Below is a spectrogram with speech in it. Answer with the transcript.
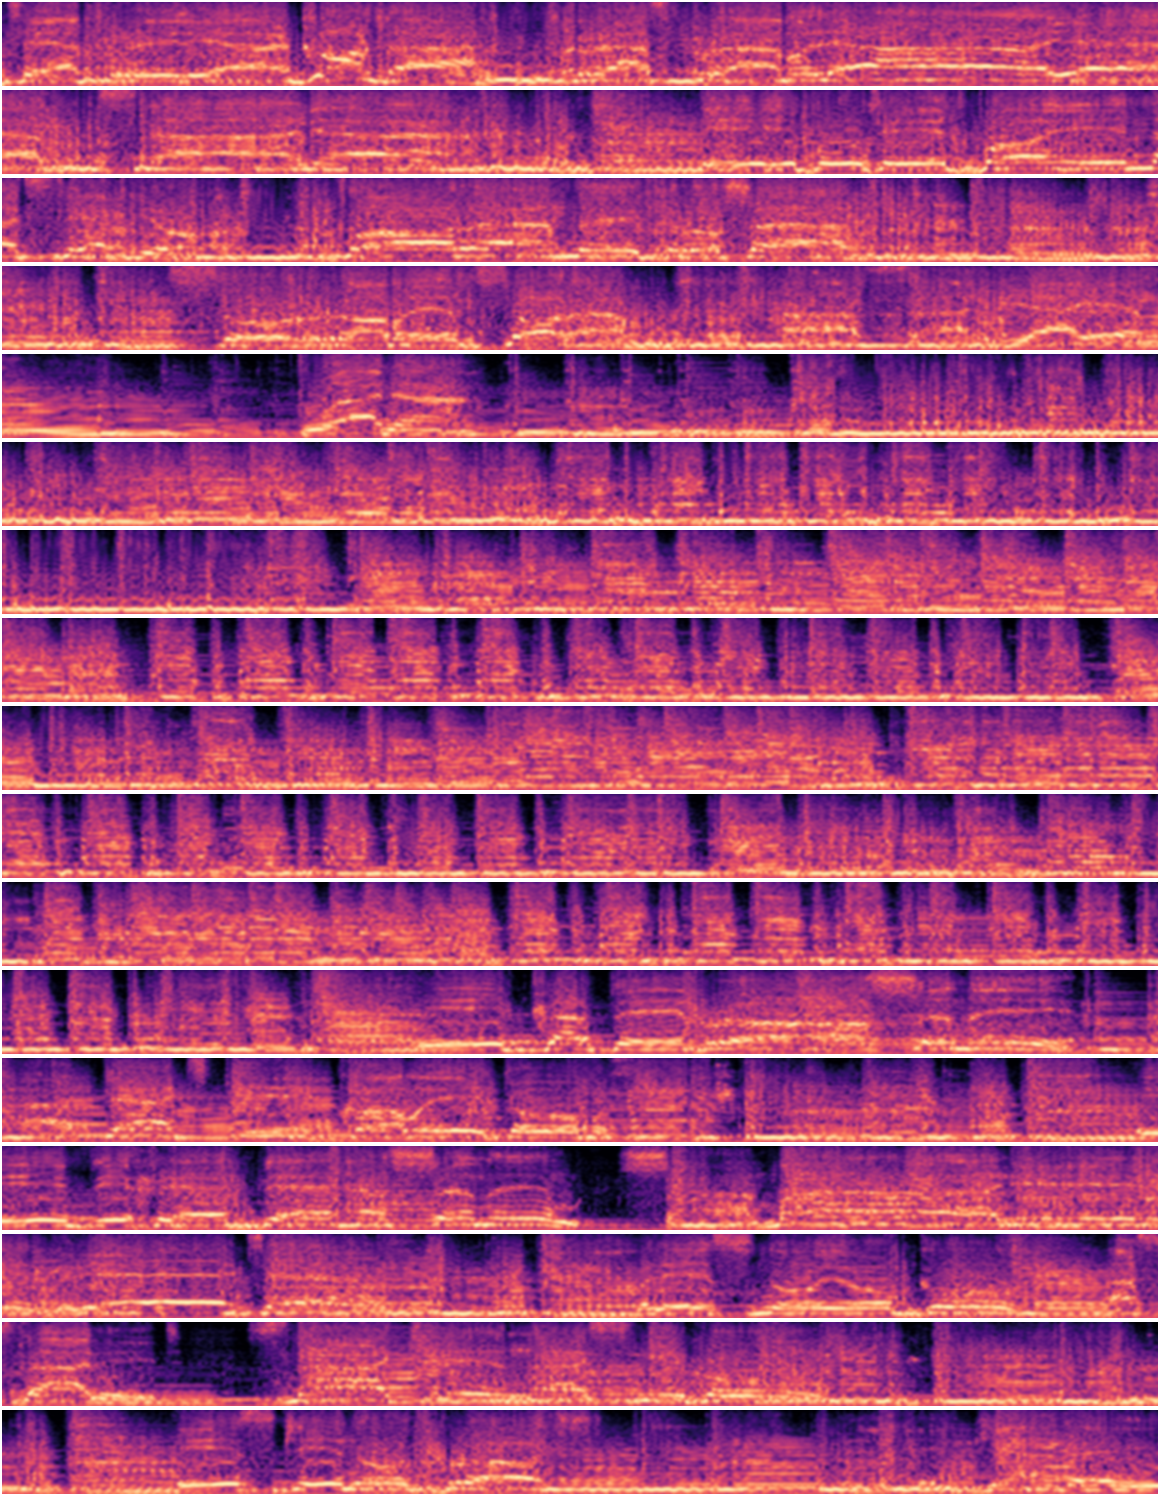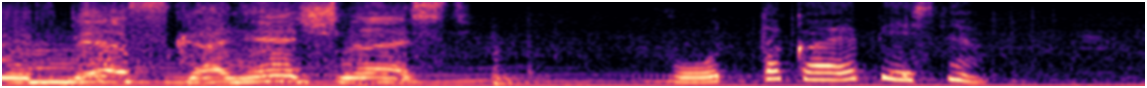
Где крылья гордо расправляет знамя. И будет бой над степью Вороны кружат Суровым взором озаряет пламя карты брошены. Опять пиковый туз И вихрем бешеным Шаманит ветер. В лесную мглу Оставить знаки на снегу. И скинуть прочь Легендой в бесконечность Вот такая песня.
